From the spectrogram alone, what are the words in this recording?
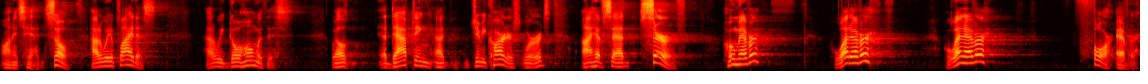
on its head. So, how do we apply this? How do we go home with this? Well, adapting uh, Jimmy Carter's words, I have said, serve whomever, whatever, whenever, forever.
